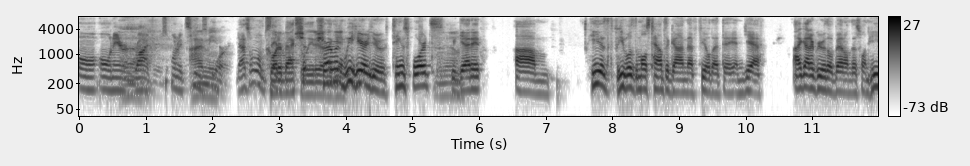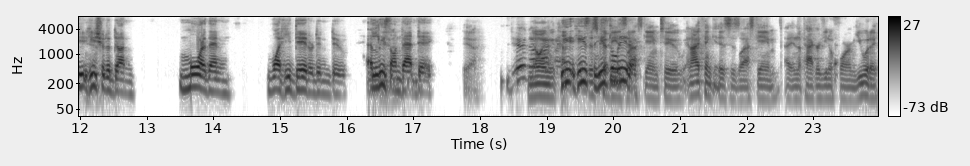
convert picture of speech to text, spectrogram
on, on Aaron uh, Rodgers on a team I mean, sport. That's all I'm saying. quarterback saying. leader. Sherman, we hear you. Team sports, yeah. we get it. Um, he is he was the most talented guy in that field that day, and yeah, I got to agree with Obed on this one. He he should have done more than what he did or didn't do, at least on that day. Yeah. Yeah, no, knowing I, he, he's he's the leader. last game too, and I think it is his last game uh, in the Packers uniform. You would have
